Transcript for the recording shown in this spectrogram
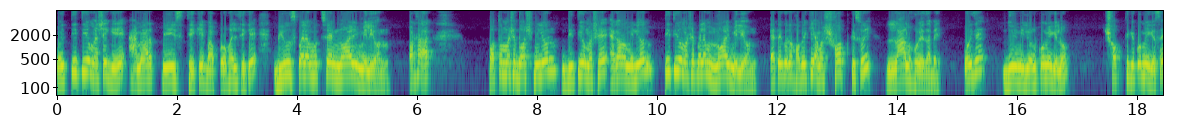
ওই তৃতীয় মাসে গিয়ে আমার পেজ থেকে বা প্রোফাইল থেকে ভিউজ পাইলাম হচ্ছে নয় মিলিয়ন। অর্থাৎ প্রথম মাসে দশ মিলিয়ন, দ্বিতীয় মাসে এগারো মিলিয়ন, তৃতীয় মাসে পেলাম নয় মিলিয়ন। এতে করে হবে কি আমার সব কিছুই লাল হয়ে যাবে। ওই যে দুই মিলিয়ন কমে গেল সব থেকে কমে গেছে,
